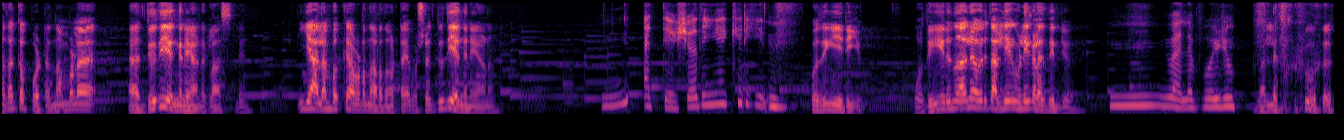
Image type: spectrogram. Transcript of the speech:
അതൊക്കെ പോട്ടെ. നമ്മളെ ദ്യുതി എങ്ങനെയാണ് ക്ലാസ്സിൽ ഈ അലമ്പൊക്കെ അവിടെ നടന്നോട്ടെ പക്ഷെ ദ്യുതി എങ്ങനെയാണ്? അത്യാവശ്യം ഒതുങ്ങിയിരിക്കും. ഒതുങ്ങിയിരുന്നാലും അവർ തള്ളിയ വിളി കളയത്തില്ലയോ? വല്ലപ്പോഴും. വല്ലപ്പോഴും. വല്ല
